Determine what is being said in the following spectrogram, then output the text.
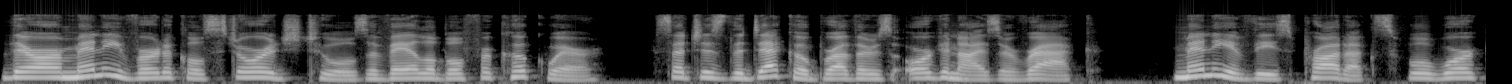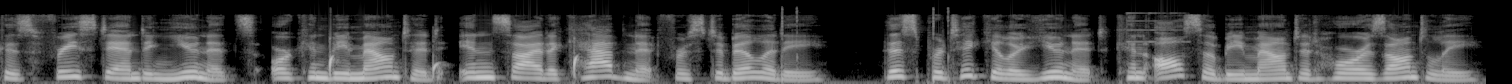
There are many vertical storage tools available for cookware, such as the Deco Brothers Organizer Rack. Many of these products will work as freestanding units or can be mounted inside a cabinet for stability. This particular unit can also be mounted horizontally,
